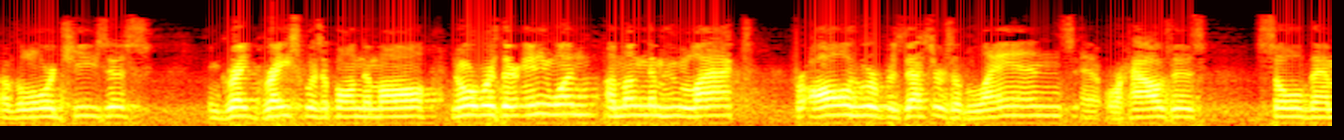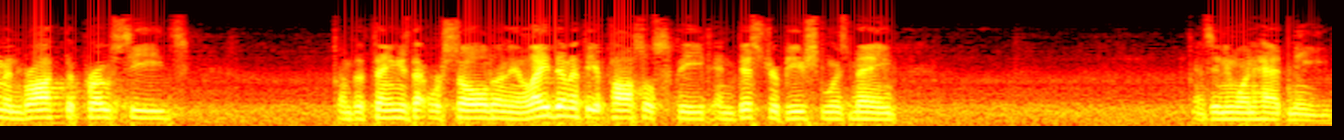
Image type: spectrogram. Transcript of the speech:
of the Lord Jesus, and great grace was upon them all. Nor was there anyone among them who lacked, for all who were possessors of lands or houses sold them and brought the proceeds of the things that were sold, and they laid them at the apostles' feet, and distribution was made as anyone had need.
